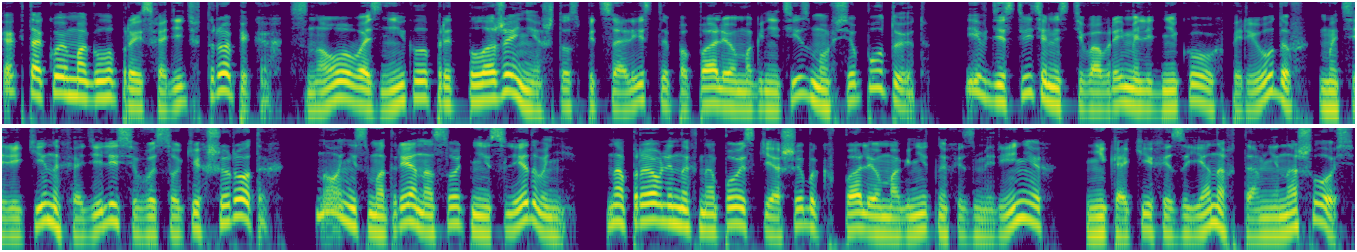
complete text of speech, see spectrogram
Как такое могло происходить в тропиках? Снова возникло предположение, что специалисты по палеомагнетизму все путают. И в действительности во время ледниковых периодов материки находились в высоких широтах. Но, несмотря на сотни исследований, направленных на поиски ошибок в палеомагнитных измерениях, никаких изъянов там не нашлось.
